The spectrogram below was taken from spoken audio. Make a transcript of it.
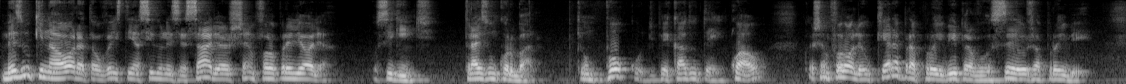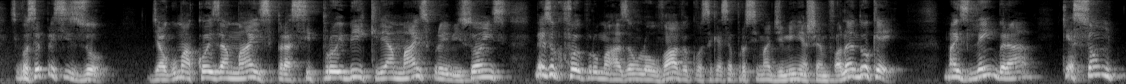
mesmo que na hora talvez tenha sido necessário, Hashem falou para ele, olha, o seguinte, traz um korban, porque um pouco de pecado tem. Qual? Hashem falou, olha, o que era para proibir para você, eu já proibi. Se você precisou de alguma coisa a mais para se proibir, criar mais proibições, mesmo que foi por uma razão louvável que você quer se aproximar de mim, Hashem falando, ok. Mas lembra que é só um,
